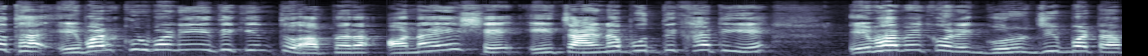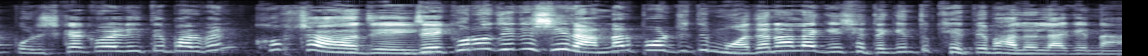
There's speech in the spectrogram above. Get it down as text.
কথা। এবার কুরবানি ঈদে কিন্তু আপনারা অনায়াসে এই চায়না বুদ্ধি খাটিয়ে এভাবে করে গরুর জিব্বাটা পরিষ্কার করে নিতে পারবেন খুব সহজেই। যে কোনো জিনিসই রান্নার পর যদি মজা না লাগে, সেটা কিন্তু খেতে ভালো লাগে না।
